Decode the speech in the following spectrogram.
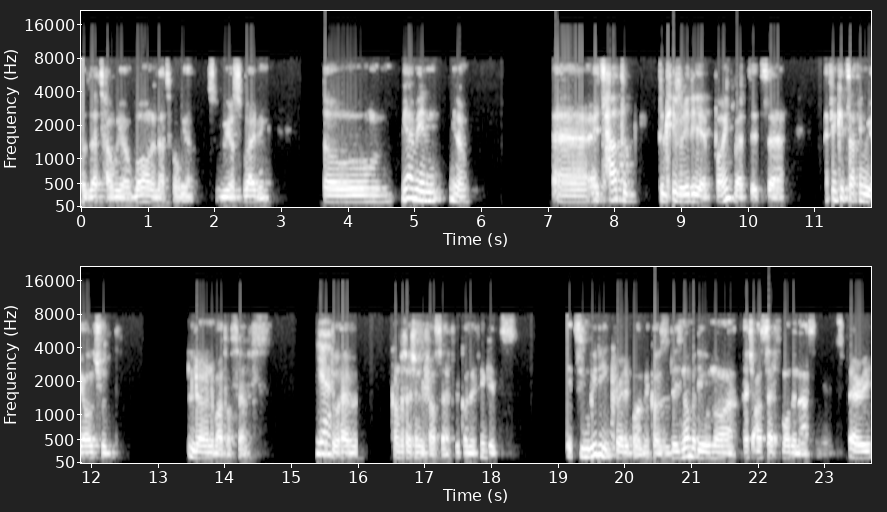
Because that's how we are born and that's how we are we are surviving. So yeah, I mean, you know, uh, it's hard to, to give really a point, but it's uh, I think it's something we all should learn about ourselves. Yeah. To have conversation with ourselves because I think it's it's really incredible because there's nobody who know ourselves more than us. It's very,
